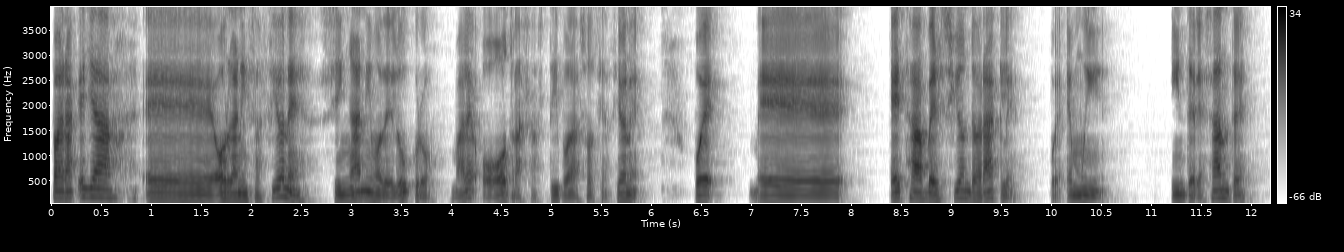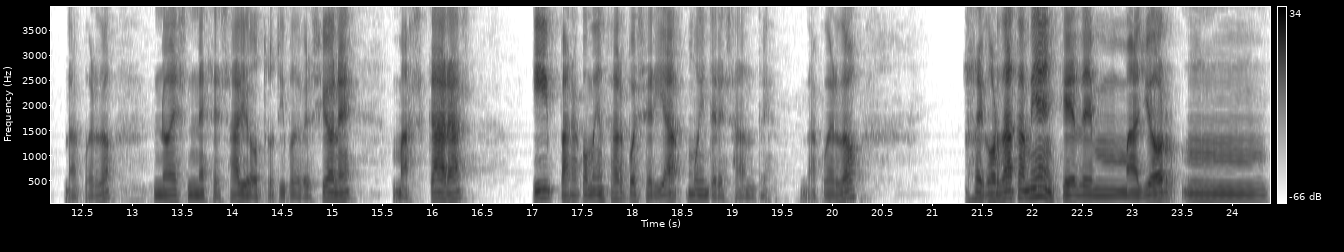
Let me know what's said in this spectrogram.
Para aquellas eh, organizaciones sin ánimo de lucro, ¿vale? O otras tipos de asociaciones, pues eh, esta versión de Oracle pues, es muy interesante, ¿de acuerdo? No es necesario otro tipo de versiones más caras y para comenzar pues sería muy interesante, ¿de acuerdo? Recordad también que de mayor, mm,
